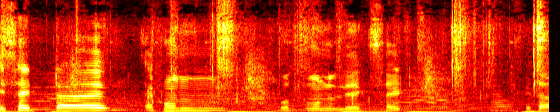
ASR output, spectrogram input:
এই সাইডটা এখন বর্তমানে লেক সাইড। এটা,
